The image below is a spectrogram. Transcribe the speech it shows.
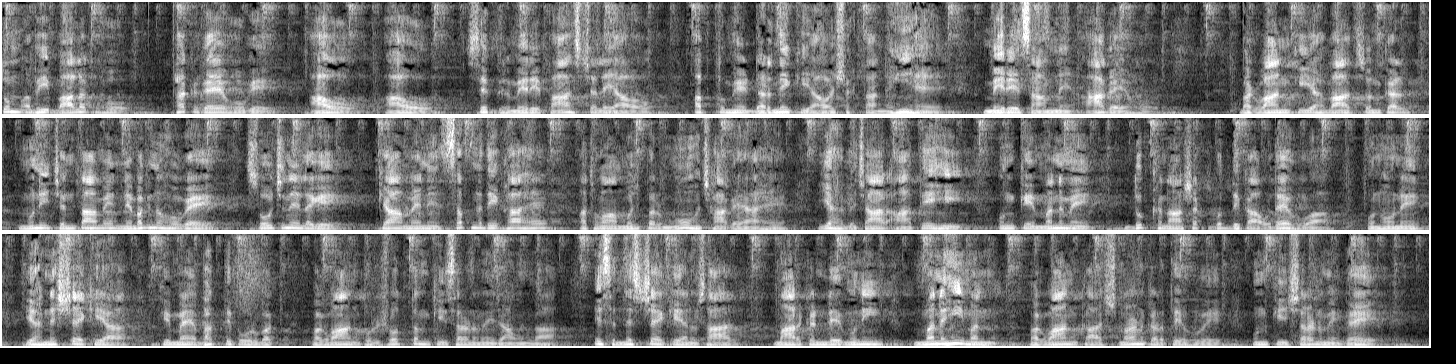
तुम अभी बालक हो, थक गए होगे। आओ आओ, शीघ्र मेरे पास चले आओ। अब तुम्हें डरने की आवश्यकता नहीं है। मेरे सामने आ गए हो। भगवान की यह बात सुनकर मुनि चिंता में निमग्न हो गए। सोचने लगे, क्या मैंने स्वप्न देखा है अथवा मुझ पर मोह छा गया है? यह विचार आते ही उनके मन में दुख नाशक बुद्धि का उदय हुआ। उन्होंने यह निश्चय किया कि मैं भक्ति पूर्वक भगवान पुरुषोत्तम की शरण में जाऊँगा। इस निश्चय के अनुसार मार्कंडे मुनि मन ही मन भगवान का स्मरण करते हुए उनकी शरण में गए।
